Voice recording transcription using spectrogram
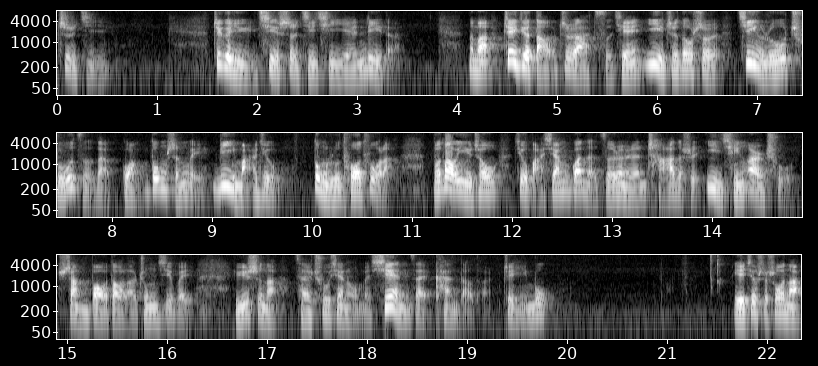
至极。这个语气是极其严厉的。那么这就导致啊，此前一直都是静如处子的广东省委，立马就动如脱兔了，不到一周就把相关的责任人查的是一清二楚，上报到了中纪委，于是呢，才出现了我们现在看到的这一幕。也就是说呢，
